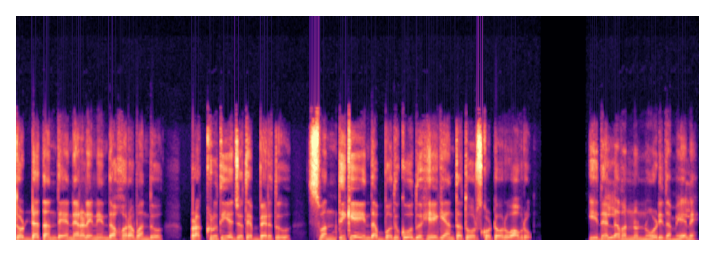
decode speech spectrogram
ದೊಡ್ಡ ತಂದೆ ನೆರಳಿನಿಂದ ಹೊರಬಂದು ಪ್ರಕೃತಿಯ ಜೊತೆ ಬೆರೆತು ಸ್ವಂತಿಕೆಯಿಂದ ಬದುಕೋದು ಹೇಗೆ ಅಂತ ತೋರಿಸ್ಕೊಟ್ಟೋರು ಅವರು. ಇದೆಲ್ಲವನ್ನು ನೋಡಿದ ಮೇಲೆ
